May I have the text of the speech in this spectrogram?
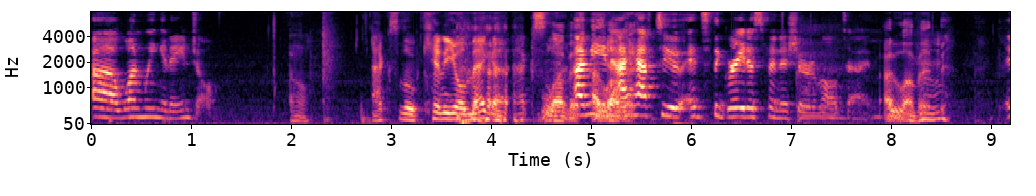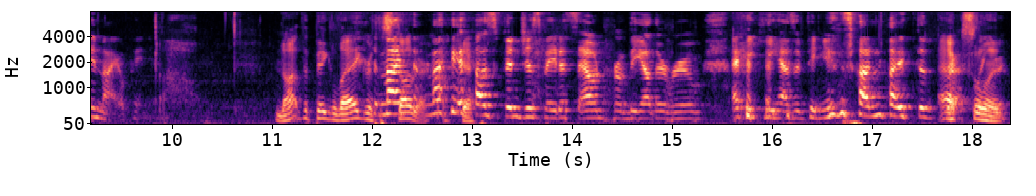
Uh, one-winged angel. Oh, Excellent. Kenny Omega. Excellent. Love it. I mean, love I, it. have to. It's the greatest finisher of all time, I love Mm-hmm. it. in my opinion. Not the big leg or the My, stunner. my Okay. husband just made a sound from the other room. I think he has opinions on my the Excellent.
